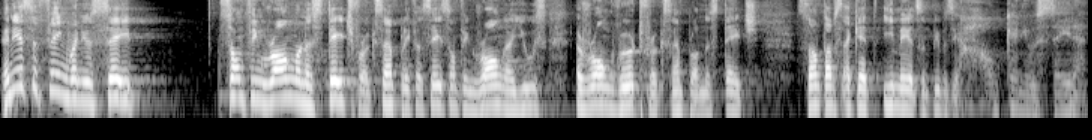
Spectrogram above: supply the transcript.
And here's the thing when you say something wrong on a stage, for example, if I say something wrong, I use a wrong word, for example, on the stage. Sometimes I get emails and people say, How can you say that?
